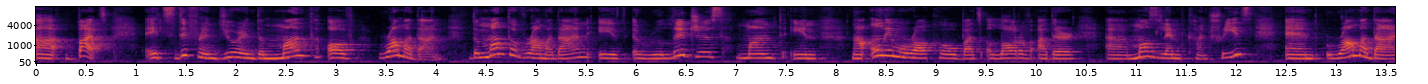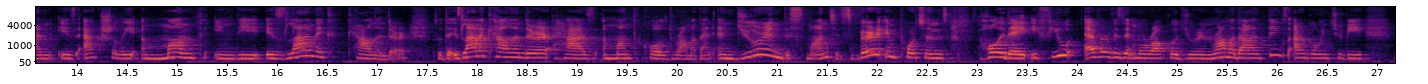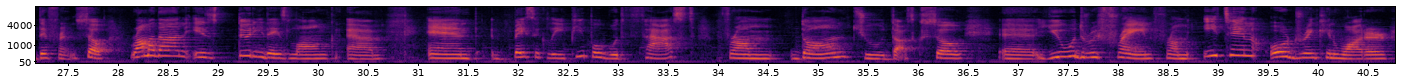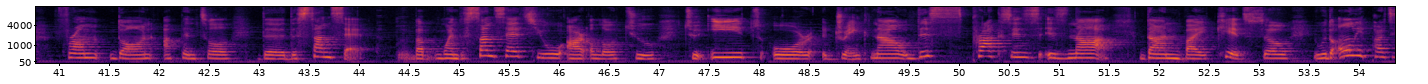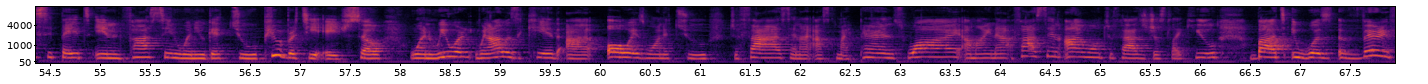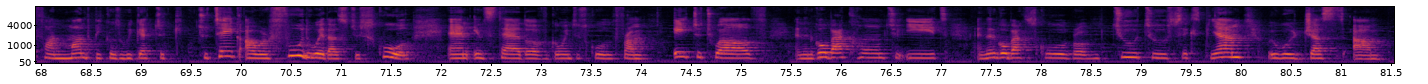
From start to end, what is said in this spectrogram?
uh, but it's different during the month of Ramadan. The month of Ramadan is a religious month in not only Morocco but a lot of other uh, Muslim countries and Ramadan is actually a month in the Islamic calendar. So the Islamic calendar has a month called Ramadan and during this month it's very important holiday if you ever visit Morocco during Ramadan things are going to be different. So Ramadan is 30 days long um, and basically people would fast from dawn to dusk. So uh, you would refrain from eating or drinking water from dawn up until the the sunset. But when the sun sets you are allowed to to eat or drink. Now this practice is not done by kids. So you would only participate in fasting when you get to puberty age. So when we were when i was a kid i always wanted to to fast and i asked my parents why am i not fasting? I want to fast just like you. But it was a very fun month because we get to to take our food with us to school. And instead of going to school from 8 to 12 and then go back home to eat and then go back to school from 2 to 6 p.m we would just um,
